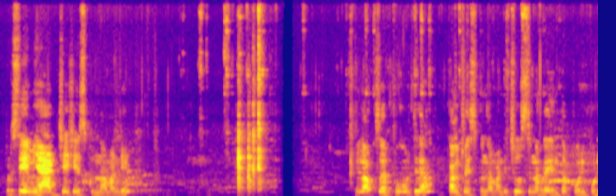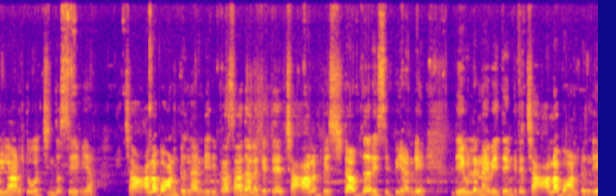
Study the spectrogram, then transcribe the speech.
ఇప్పుడు సేమియా యాడ్ చేసేసుకుందామండి. ఇలా ఒకసారి పూర్తిగా కలిపేసుకుందామండి. చూస్తున్నారుగా ఎంత పొడి పొడిలాడుతూ వచ్చిందో సేమియా. చాలా బాగుంటుందండి ఇది. ప్రసాదాలకైతే చాలా బెస్ట్ ఆఫ్ ద రెసిపీ అండి. దేవుళ్ళ నైవేద్యంకి అయితే చాలా బాగుంటుంది.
